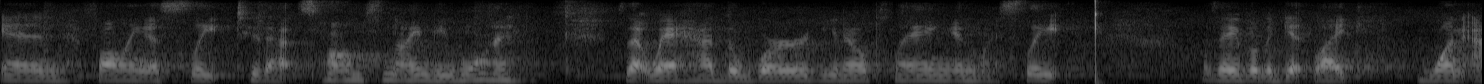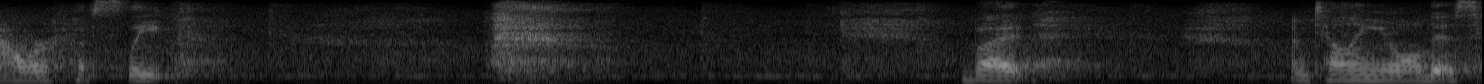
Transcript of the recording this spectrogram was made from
and falling asleep to that Psalms 91, so that way I had the word, you know, playing in my sleep. I was able to get like one hour of sleep. But I'm telling you all this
